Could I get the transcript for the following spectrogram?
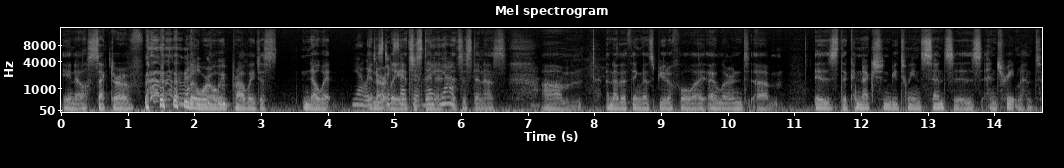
you know, sector of the world, we probably just know it Yeah, we just inertly. accept it's just it, in right? it. Yeah. It's just in us. Um, another thing that's beautiful I, I learned um, is the connection between senses and treatment,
